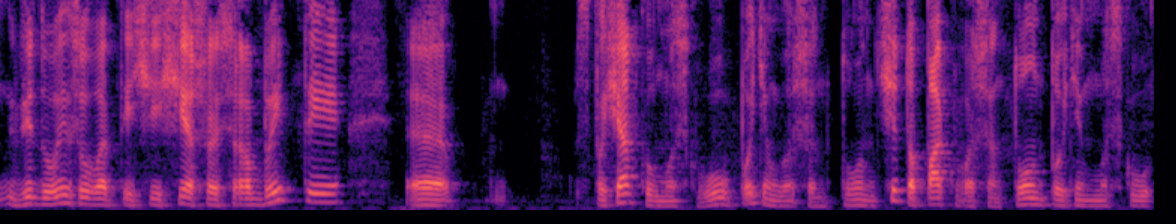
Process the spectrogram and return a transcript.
відлизувати чи ще щось робити. Е, Спочатку в Москву, потім Вашингтон, чи то пак Вашингтон, потім Москву,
